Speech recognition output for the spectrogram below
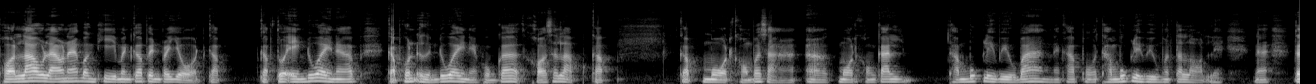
พอเล่าแล้วนะบางทีมันก็เป็นประโยชน์กับกับตัวเองด้วยนะครับ กับคนอื่นด้วยเนี่ยผมก็ขอสลับกับกับโหมดของภาษาเอ่อโหมดของการ ทำบุ๊กรีวิวบ้างนะครับ เพราะทำบุ๊กรีวิวมาตลอดเลยนะแต่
